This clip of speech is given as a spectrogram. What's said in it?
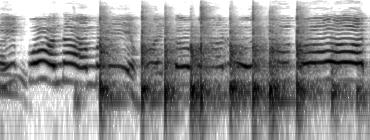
દીપો નામની હોય તો મારું જુદોત,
